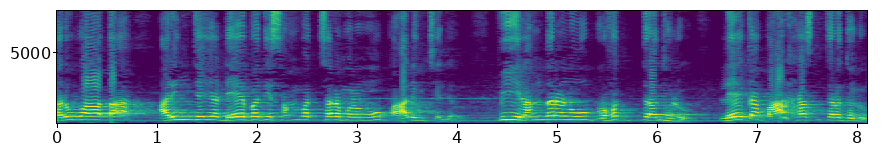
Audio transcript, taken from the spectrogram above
తరువాత అరింజయ డేబది సంవత్సరములను పాలించెదరు. వీరందరూ బృహద్రథులు లేక బార్హస్ద్రథులు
